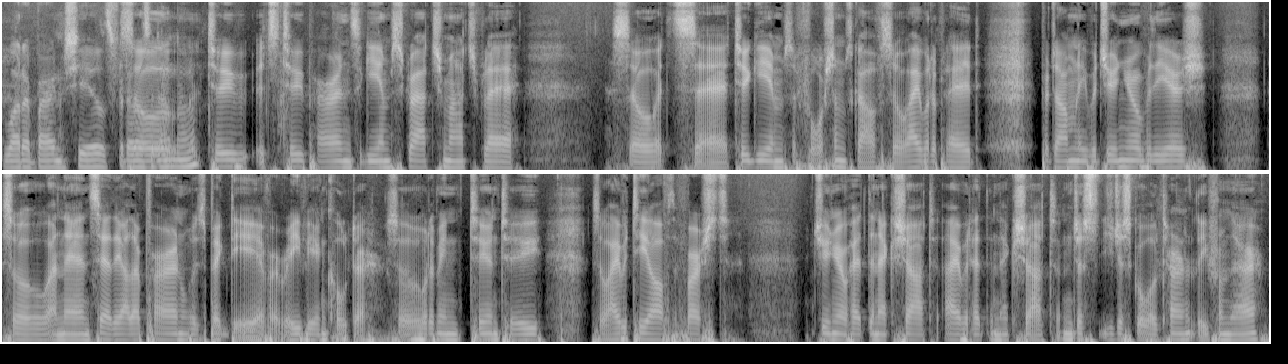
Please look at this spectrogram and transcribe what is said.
what are Barton Shields for those who don't know? two it's two parents a game scratch match play. So it's uh, two games of foursomes golf. So I would have played predominantly with junior over the years. So and then say the other parent was Big D, or Reevy and Coulter. So it would have been two and two. So I would tee off the first. Junior would hit the next shot. I would hit the next shot. And just you just go alternately from there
